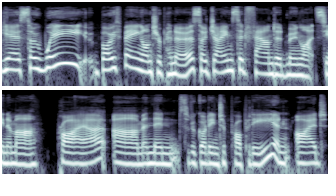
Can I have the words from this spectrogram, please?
Yeah, so we both being entrepreneurs. So James had founded Moonlight Cinema prior, um, and then sort of got into property, and I'd,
